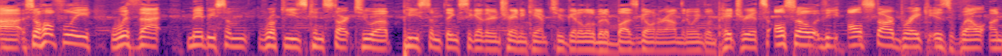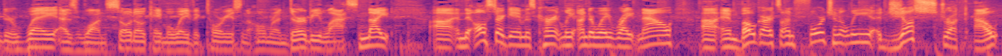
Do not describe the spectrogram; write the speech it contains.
Uh, so hopefully, with that, maybe some rookies can start to uh, piece some things together in training camp to get a little bit of buzz going around the New England Patriots. Also, the All Star break is well underway as Juan Soto came away victorious in the home run derby last night. Uh, and the All Star game is currently underway right now. Uh, and Bogaerts, unfortunately, just struck out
